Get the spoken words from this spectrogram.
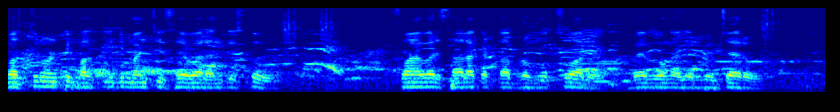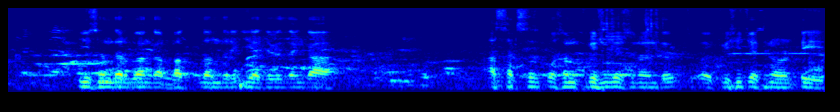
వస్తున్నటువంటి భక్తులకి మంచి సేవలు అందిస్తూ స్వామివారి సాలకట్ట బ్రహ్మోత్సవాలు వైభవంగా నిర్వహించారు. ఈ సందర్భంగా భక్తులందరికీ అదేవిధంగా ఆ సక్సెస్ కోసం కృషి చేసిన కృషి చేసినటువంటి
